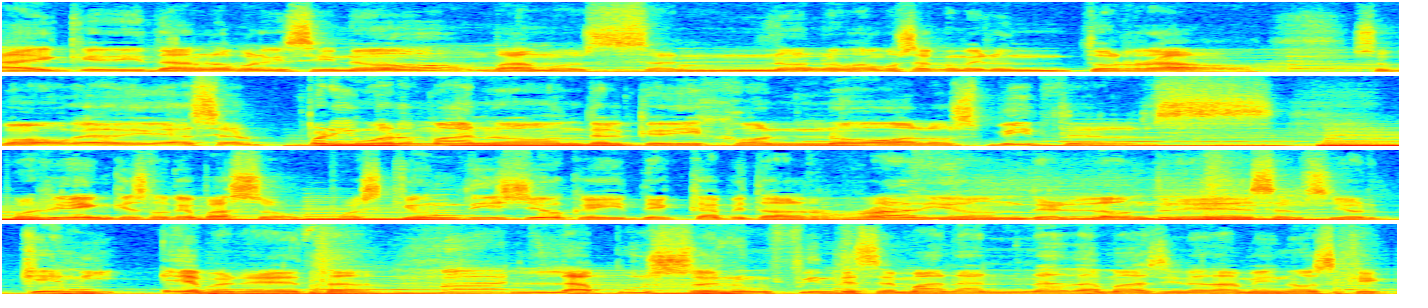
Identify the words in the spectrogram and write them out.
hay que editarlo porque si no, vamos, no nos vamos a comer un torrao. Supongo que debía ser primo hermano del que dijo no a los Beatles. Pues bien, ¿qué es lo que pasó? Pues que un disc de Capital Radio de Londres, el señor Kenny Everett, la puso en un fin de semana nada más y nada menos que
